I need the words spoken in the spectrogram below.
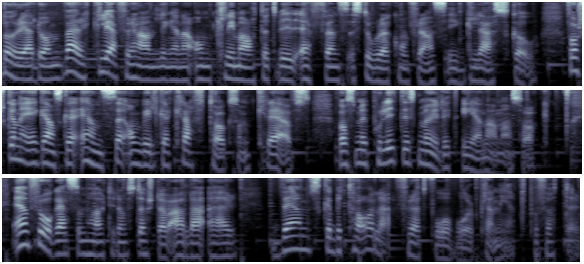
Börjar de verkliga förhandlingarna om klimatet vid FNs stora konferens i Glasgow. Forskarna är ganska ense om vilka krafttag som krävs. Vad som är politiskt möjligt är en annan sak. En fråga som hör till de största av alla är vem ska betala för att få vår planet på fötter?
